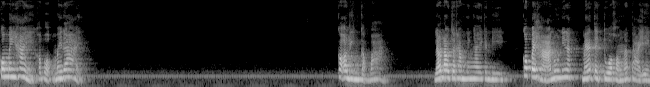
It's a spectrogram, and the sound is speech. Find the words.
ก็ไม่ให้ เขาบอกไม่ได้ ก็เอาลิงกลับบ้าน แล้วเราจะทำยังไงกันดี ก็ไปหานู่นนี่นะแม้แต่ตัวของน้าตายเอง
